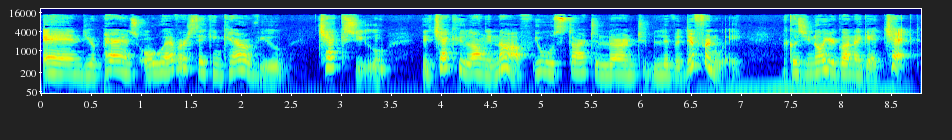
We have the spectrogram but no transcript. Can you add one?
and your parents or whoever's taking care of you checks you, they check you long enough, you will start to learn to live a different way because you know you're gonna get checked.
